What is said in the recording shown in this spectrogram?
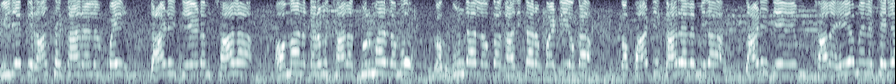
బీజేపీ రాష్ట్ర కార్యాలయంపై దాడి చేయడం చాలా అవమానకరము చాలా దుర్మార్గము. ఒక గుండాల్లో ఒక అధికార పార్టీ ఒక ఒక పార్టీ కార్యాలయం మీద దాడి చేయడం చాలా హేయమైన చర్య.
